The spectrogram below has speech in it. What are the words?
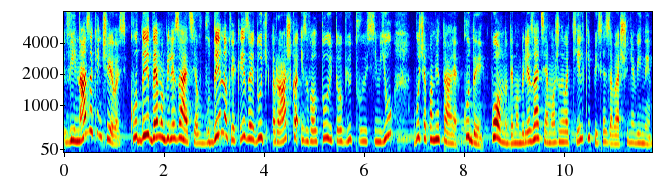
війна закінчилась? Куди демобілізація? В будинок, в який зайдуть рашка і зґвалтують та об'ють твою сім'ю? Буча пам'ятає, куди повна демобілізація можлива тільки після завершення війни.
